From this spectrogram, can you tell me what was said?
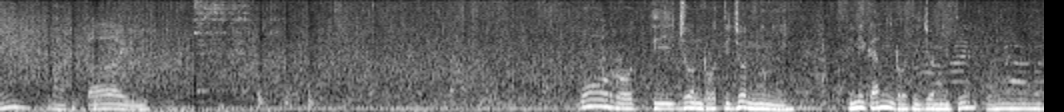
Hmm, ini? Oh, roti John, roti John ini. Ini kan roti John itu. Oh.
